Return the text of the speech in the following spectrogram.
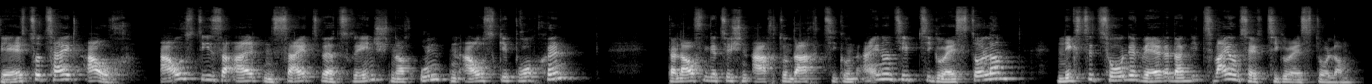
Der ist zurzeit auch aus dieser alten Seitwärtsrange nach unten ausgebrochen. Da laufen wir zwischen 88 und 71 US-Dollar. Nächste Zone wäre dann die 62 US-Dollar.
